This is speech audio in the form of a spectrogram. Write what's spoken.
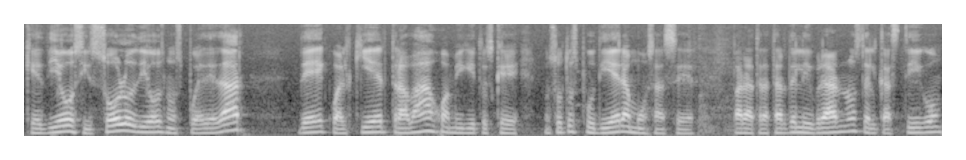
que Dios y solo Dios nos puede dar de cualquier trabajo, amiguitos, que nosotros pudiéramos hacer para tratar de librarnos del castigo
